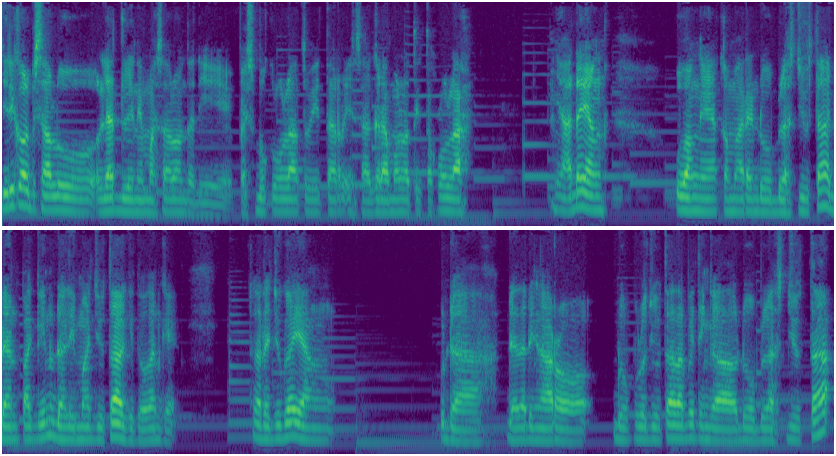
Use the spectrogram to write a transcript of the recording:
Jadi kalau bisa lu lihat di lini masa lo tadi Facebook lu lah, Twitter, Instagram lo, TikTok lu lah ya ada yang uangnya kemarin 12 juta dan pagi ini udah 5 juta gitu kan kayak. Ada juga yang udah dari tadi naro 20 juta tapi tinggal 12 juta.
